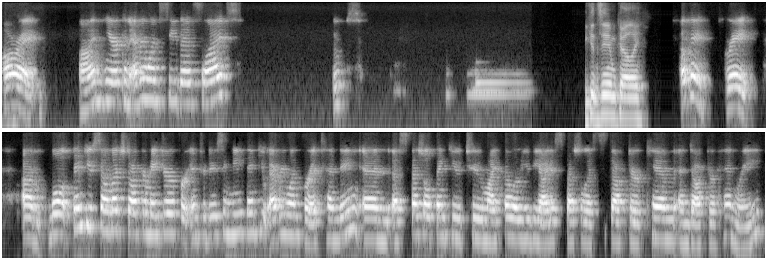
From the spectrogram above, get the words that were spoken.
All right, I'm here. Can everyone see the slides? Oops. You can see him, Kelly. Okay, great. Um, well, thank you so much, Dr. Major, for introducing me. Thank you, everyone, for attending. And a special thank you to my fellow uveitis specialists, Dr. Kim and Dr. Henry.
